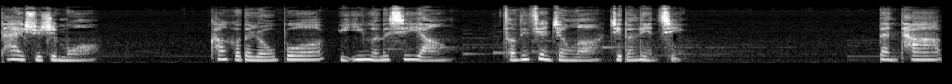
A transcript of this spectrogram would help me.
他爱徐志摩。康河的柔波与英伦的夕阳，曾经见证了这段恋情。但他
